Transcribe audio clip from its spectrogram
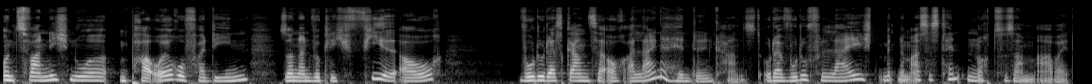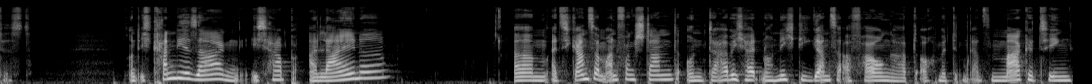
und zwar nicht nur ein paar Euro verdienen, sondern wirklich viel auch, wo du das Ganze auch alleine handeln kannst oder wo du vielleicht mit einem Assistenten noch zusammenarbeitest. Und ich kann dir sagen, ich habe alleine, ähm, als ich ganz am Anfang stand, und da habe ich halt noch nicht die ganze Erfahrung gehabt, auch mit dem ganzen Marketing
